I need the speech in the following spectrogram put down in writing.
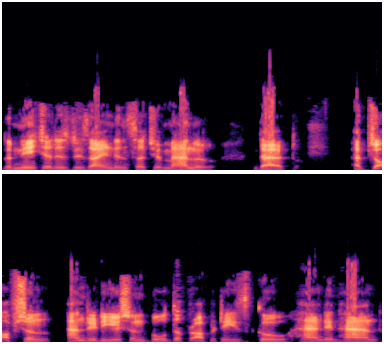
the nature is designed in such a manner that absorption and radiation, both the properties go hand in hand,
